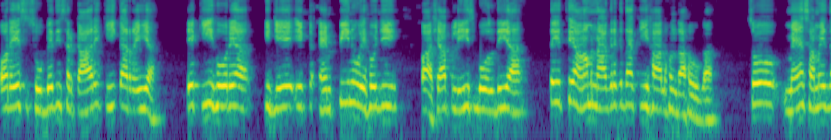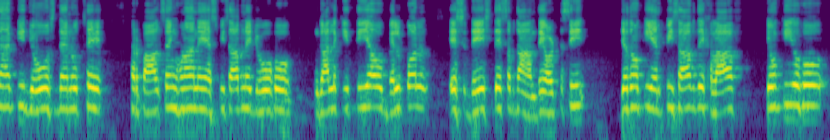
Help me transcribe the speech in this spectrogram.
ਔਰ ਇਸ ਸੂਬੇ ਦੀ ਸਰਕਾਰ ਇਹ ਕੀ ਕਰ ਰਹੀ ਆ? ਇਹ ਕੀ ਹੋ ਰਿਹਾ ਕਿ ਜੇ ਇੱਕ ਐਮਪੀ ਨੂੰ ਇਹੋ ਜੀ ਭਾਸ਼ਾ ਪੁਲਿਸ ਬੋਲਦੀ ਆ, ਤੇ ਇੱਥੇ ਆਮ ਨਾਗਰਿਕ ਦਾ ਕੀ ਹਾਲ ਹੁੰਦਾ ਹੋਊਗਾ? ਸੋ ਮੈਂ ਸਮਝਦਾ ਕਿ ਜੋ ਉਸ ਦਿਨ ਉੱਥੇ ਹਰਪਾਲ ਸਿੰਘ ਹੁਣਾਂ ਨੇ ਐਸਪੀ ਸਾਹਿਬ ਨੇ ਜੋ ਉਹ ਗੱਲ ਕੀਤੀ ਆ, ਉਹ ਬਿਲਕੁਲ ਇਸ ਦੇਸ਼ ਦੇ ਸੰਵਿਧਾਨ ਦੇ ਉਲਟ ਸੀ। ਜਦੋਂ ਕਿ ਐਮਪੀ ਸਾਹਿਬ ਦੇ ਖਿਲਾਫ, ਕਿਉਂਕਿ ਉਹ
